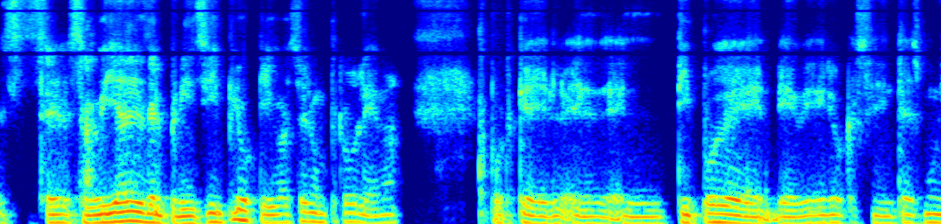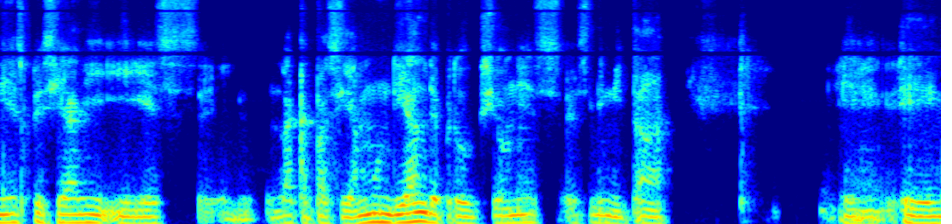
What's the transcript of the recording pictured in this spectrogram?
se sabía desde el principio que iba a ser un problema porque el, el, tipo de, de, vidrio que se necesita es muy especial y, y, es la capacidad mundial de producción es, es limitada. Eh, eh,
